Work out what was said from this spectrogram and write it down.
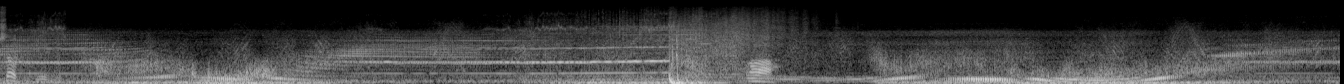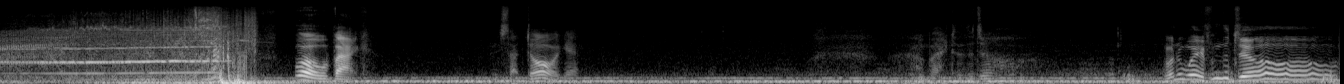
So confused. Oh. Whoa, we're back. It's that door again. Go back to the door. Run away from the door.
